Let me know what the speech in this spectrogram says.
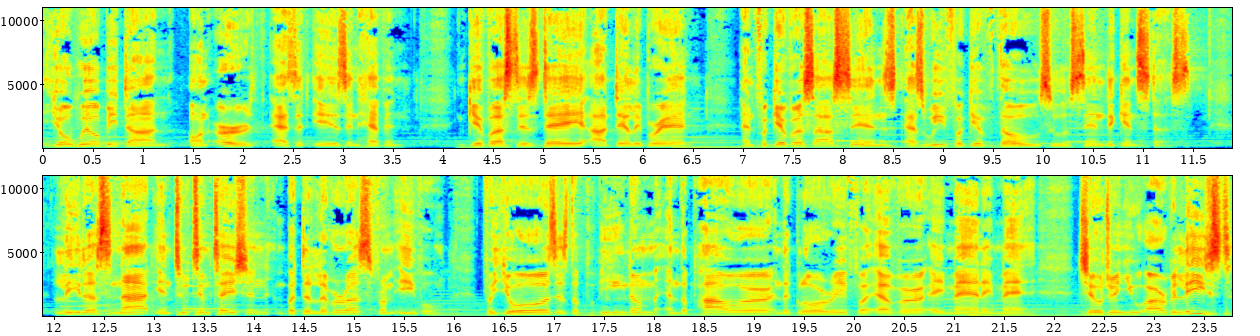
your will be done on earth as it is in heaven. Give us this day our daily bread, and forgive us our sins as we forgive those who have sinned against us. Lead us not into temptation, but deliver us from evil. For yours is the kingdom and the power and the glory forever. Amen. Amen. Children, you are released.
